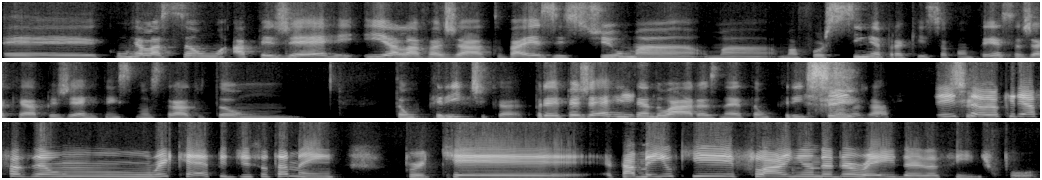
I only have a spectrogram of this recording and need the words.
é, com relação à PGR e à Lava Jato, vai existir uma, uma, uma forcinha para que isso aconteça, já que a PGR tem se mostrado tão, tão crítica? PGR, entendo Aras, né? Tão crítica Sim. Lava Jato. Então, Sim. eu queria fazer um recap disso também porque tá meio que flying under the radar, assim, tipo,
